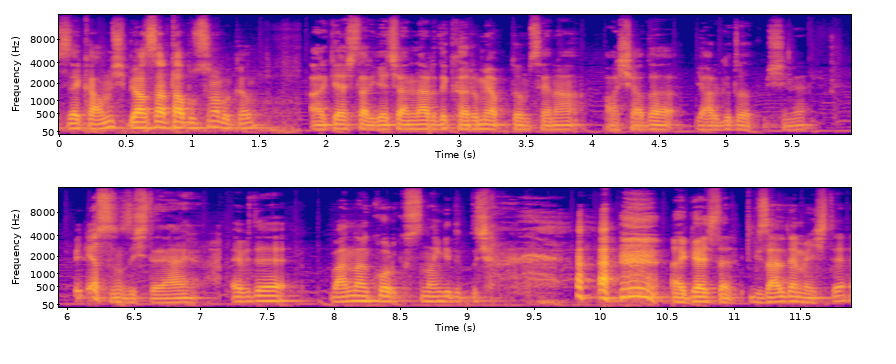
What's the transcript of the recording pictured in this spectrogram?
Size kalmış. Bir hasar tablosuna bakalım. Arkadaşlar geçenlerde karım yaptığım Sena aşağıda yargı dağıtmış yine. Biliyorsunuz işte yani. Evde benden korkusundan gidip dışarı... Arkadaşlar güzel deme işte.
